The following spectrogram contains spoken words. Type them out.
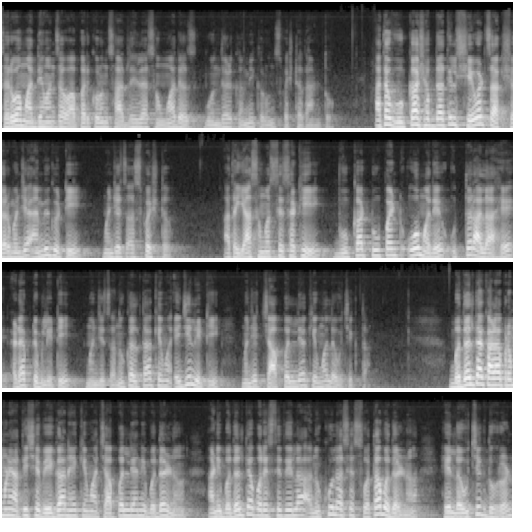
सर्व माध्यमांचा वापर करून साधलेला संवादच गोंधळ कमी करून स्पष्टता आणतो. आता वुका शब्दातील शेवटचं अक्षर म्हणजे ॲम्बिग्युटी म्हणजेच अस्पष्ट. आता या समस्येसाठी वुका टू पॉईंट ओमध्ये उत्तर आलं आहे ॲडॅप्टेबिलिटी म्हणजेच अनुकलता किंवा एजिलिटी म्हणजे चापल्य किंवा लवचिकता. बदलत्या काळाप्रमाणे अतिशय वेगाने किंवा चापल्याने बदलणं आणि बदलत्या परिस्थितीला अनुकूल असे स्वतः बदलणं हे लवचिक धोरण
